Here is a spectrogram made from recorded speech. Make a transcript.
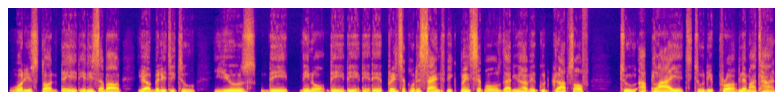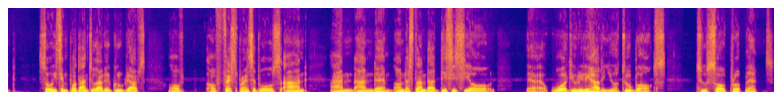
what you studied. It is about your ability to use the, you know, the, the, the, the principle, the scientific principles that you have a good grasp of to apply it to the problem at hand. So it's important to have a good grasp of, of first principles and, and, and um, understand that this is your, uh, what you really have in your toolbox to solve problems.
